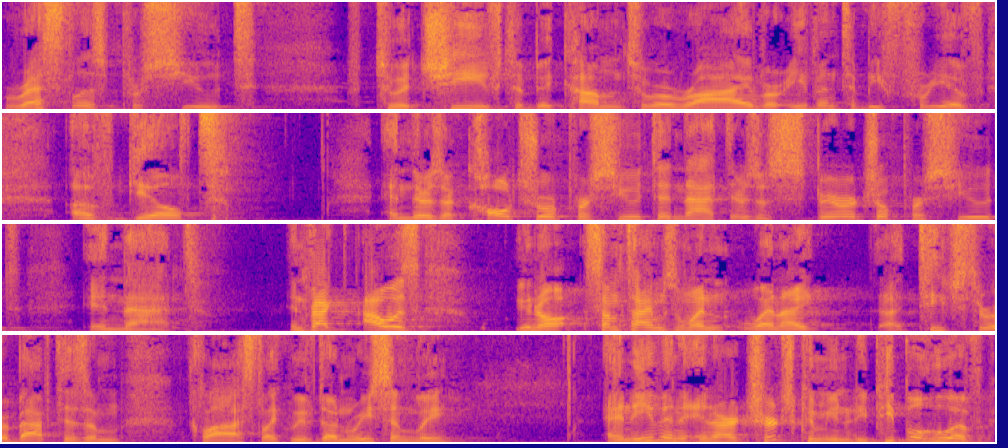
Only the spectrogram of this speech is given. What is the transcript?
restless pursuit to achieve, to become, to arrive, or even to be free of, of guilt. And there's a cultural pursuit in that, there's a spiritual pursuit in that. In fact, I was, you know, sometimes when, when I uh, teach through a baptism class like we've done recently, and even in our church community, people who have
